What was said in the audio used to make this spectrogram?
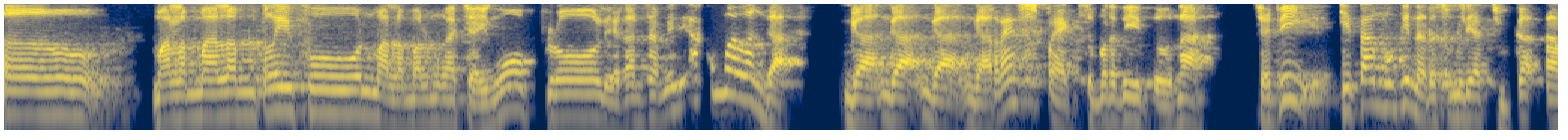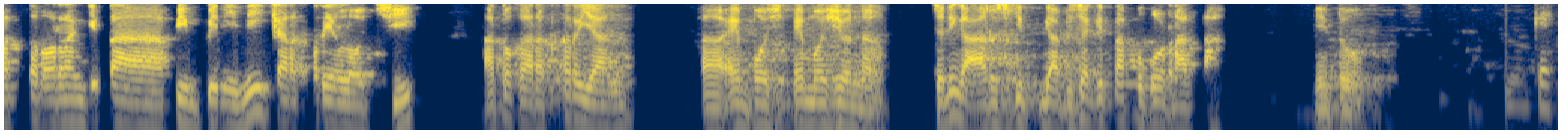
Eh, malam-malam telepon, malam-malam ngajak ngobrol, ya kan sampai ini aku malah nggak nggak nggak nggak nggak respect seperti itu. Nah, jadi kita mungkin harus melihat juga karakter orang kita pimpin ini karakter yang logik atau karakter yang uh, emosional. Jadi nggak harus nggak bisa kita pukul rata itu. Oke,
